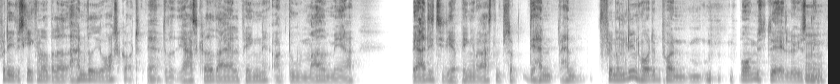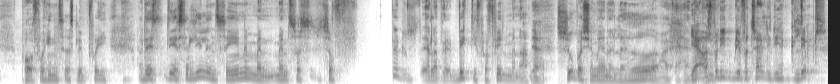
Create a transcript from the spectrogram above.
Fordi vi skal ikke have noget ballade. Og han ved jo også godt. Ja. at, du ved, jeg har skrevet dig alle pengene, og du er meget mere værdig til de her penge end resten. Så det, han, han finder lynhurtigt på en mormysterieløsning mm. på at få hende til at slippe fri. Og det, det er så lille en scene, men, men så, så eller vigtig for filmen, og ja. Super charmerende lavet. Og han, Ja, også fordi den bliver fortalt i de her glimt.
